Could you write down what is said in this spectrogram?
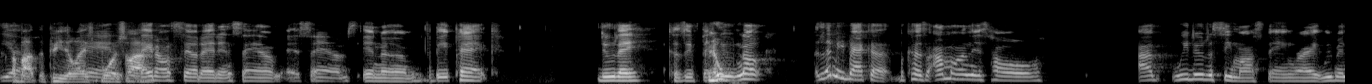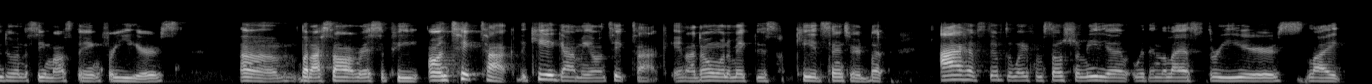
Yeah. about the Pedialyte And Sport. So they I, don't sell that in Sam at Sam's in um the big pack, do they? Because if they Nope. do, no. Let me back up because I'm on this whole. I we do the sea moss thing, right? We've been doing the sea moss thing for years. Um, but I saw a recipe on TikTok. The kid got me on TikTok, and I don't want to make this kid centered, but I have stepped away from social media within the last three years, like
